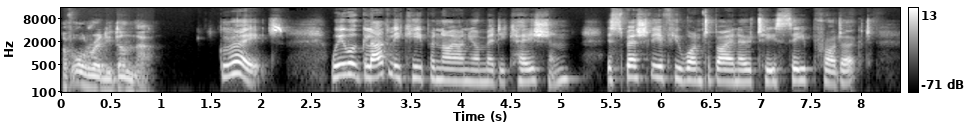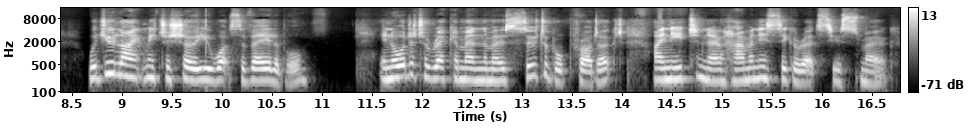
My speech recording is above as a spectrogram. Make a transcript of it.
I've already done that. Great. We will gladly keep an eye on your medication, especially if you want to buy an OTC product. Would you like me to show you what's available? In order to recommend the most suitable product, I need to know how many cigarettes you smoke.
